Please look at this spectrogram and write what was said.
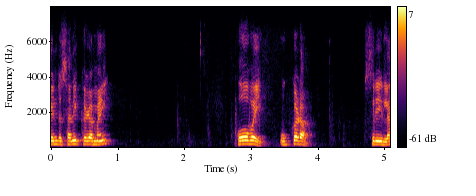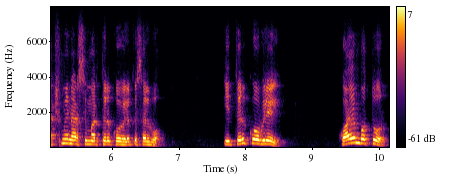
இன்று சனிக்கிழமை கோவை உக்கடம் ஸ்ரீ லக்ஷ்மி நரசிம்மர் திருக்கோவிலுக்கு செல்வோம். இத்திருக்கோவிலில் கோயம்புத்தூர்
